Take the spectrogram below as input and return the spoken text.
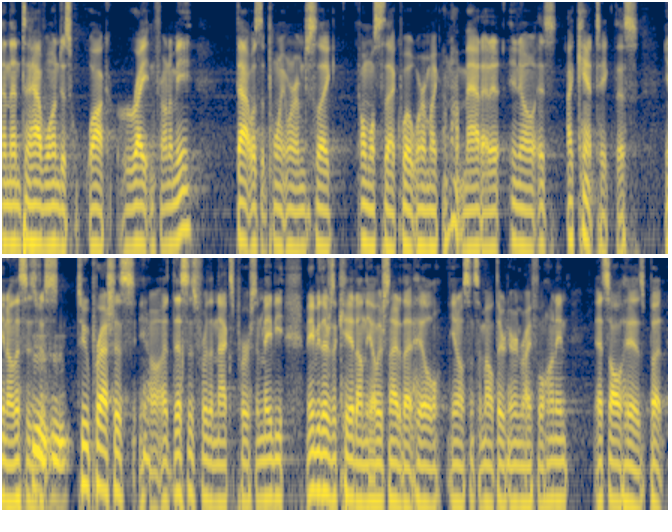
and then to have one just walk right in front of me that was the point where i'm just like almost to that quote where i'm like i'm not mad at it you know it's i can't take this you know this is just mm-hmm. too precious you know uh, this is for the next person maybe maybe there's a kid on the other side of that hill you know since i'm out there during rifle hunting it's all his but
